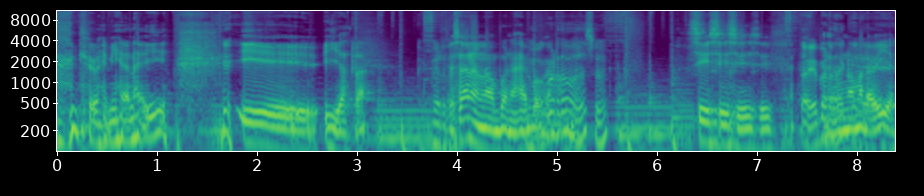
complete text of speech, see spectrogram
que venían ahí y, y ya está. Es. Esas eran las buenas no me épocas. acordaba de eso. ¿eh? Sí, sí, sí, sí. Es Era una maravilla.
